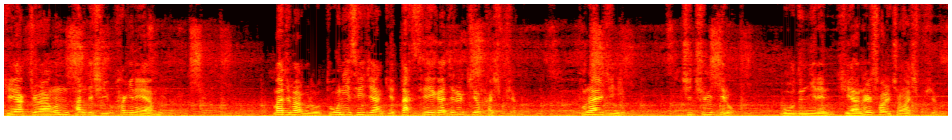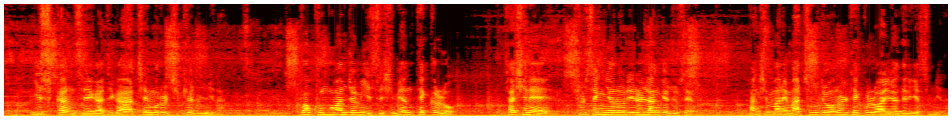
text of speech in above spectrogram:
계약 조항은 반드시 확인해야 합니다. 마지막으로 돈이 새지 않게 딱 세 가지를 기억하십시오. 분할 진입, 지출 기록, 모든 일엔 기한을 설정하십시오. 이 습관 세 가지가 재물을 지켜줍니다. 더 궁금한 점이 있으시면 댓글로 자신의 출생 연월일을 남겨주세요. 당신만의 맞춤 조언을 댓글로 알려드리겠습니다.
